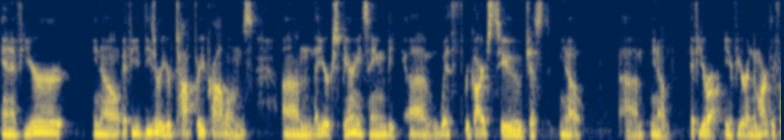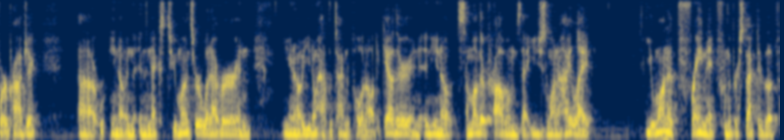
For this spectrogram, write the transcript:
and if you're you know if you these are your top three problems um, that you're experiencing be, uh, with regards to just you know um, you know if you're if you're in the market for a project uh, you know in the in the next two months or whatever and you know you don't have the time to pull it all together and, and you know some other problems that you just want to highlight you want to frame it from the perspective of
